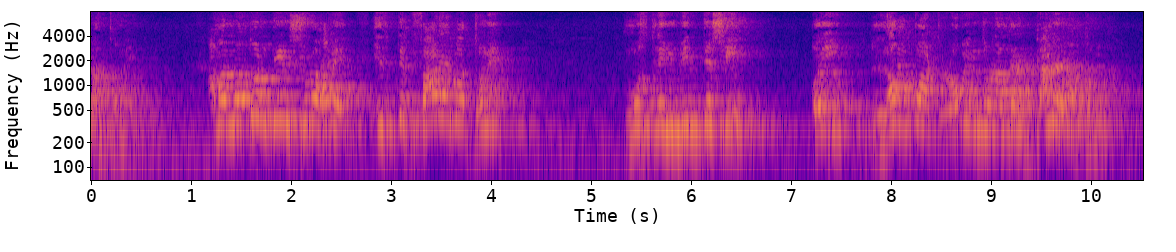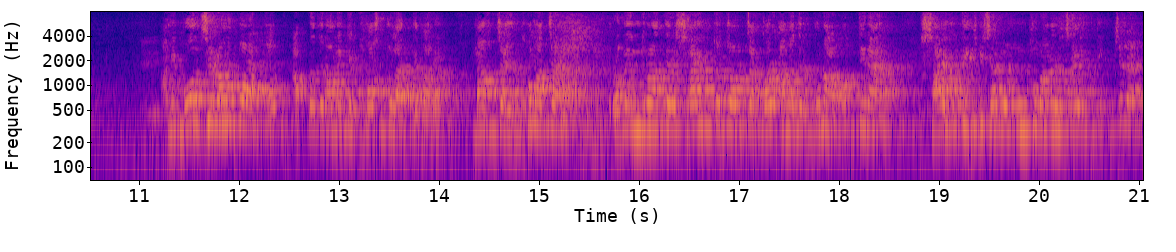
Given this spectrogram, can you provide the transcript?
মাধ্যমে। আমার নতুন দিন শুরু হবে ইস্তিগফারের মাধ্যমে। মুসলিম বিদ্বেষী ওই লম্পট রবীন্দ্রনাথের গানের মাধ্যমে। আমি বলছি রম্পট আপনাদের অনেকের কষ্ট লাগতে পারে। মাফ চাই, ক্ষমা চাই। রবীন্দ্রনাথের সাহিত্য চর্চা করেন আমাদের কোনো আপত্তি নাই। সাহিত্যিক হিসাবে উঁচু মানের সাহিত্যিক ছিলেন,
